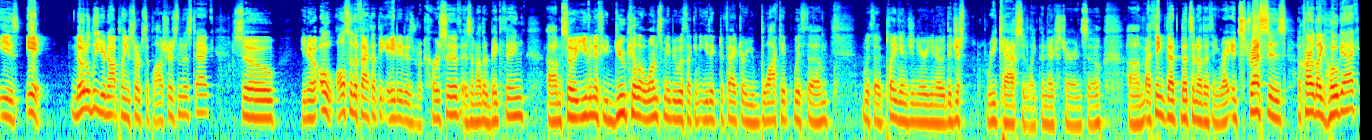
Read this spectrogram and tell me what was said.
is it. Notably, you're not playing Swords to Plowshares in this deck, so you know. Oh, also the fact that the eight eight is recursive is another big thing. Um, so even if you do kill it once, maybe with like an Edict effect, or you block it with um, with a Plague Engineer, you know, they just recast it like the next turn. So um, I think that that's another thing, right? It stresses a card like Hogaak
